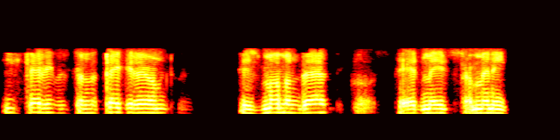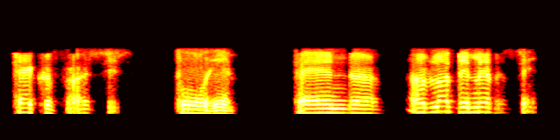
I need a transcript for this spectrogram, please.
he said he was going to take it home to his mom and dad because they had made so many sacrifices for him. And uh, I've loved him ever since.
